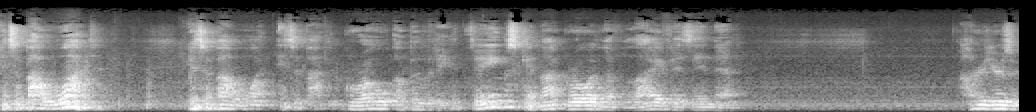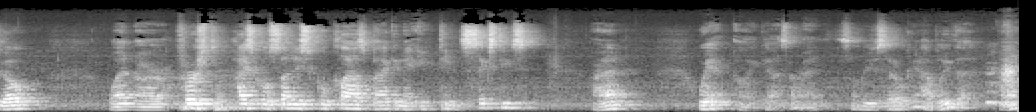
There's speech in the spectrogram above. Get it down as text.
It's about what? It's about what? It's about grow ability. Things cannot grow unless life is in them. A hundred years ago, when our first high school Sunday school class back in the 1860s, all right, we had, oh my gosh, all right, somebody just said, okay, I believe that. All right.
